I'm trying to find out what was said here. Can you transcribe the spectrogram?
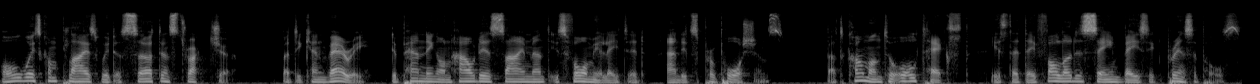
always complies with a certain structure, but it can vary depending on how the assignment is formulated and its proportions. But common to all texts is that they follow the same basic principles.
